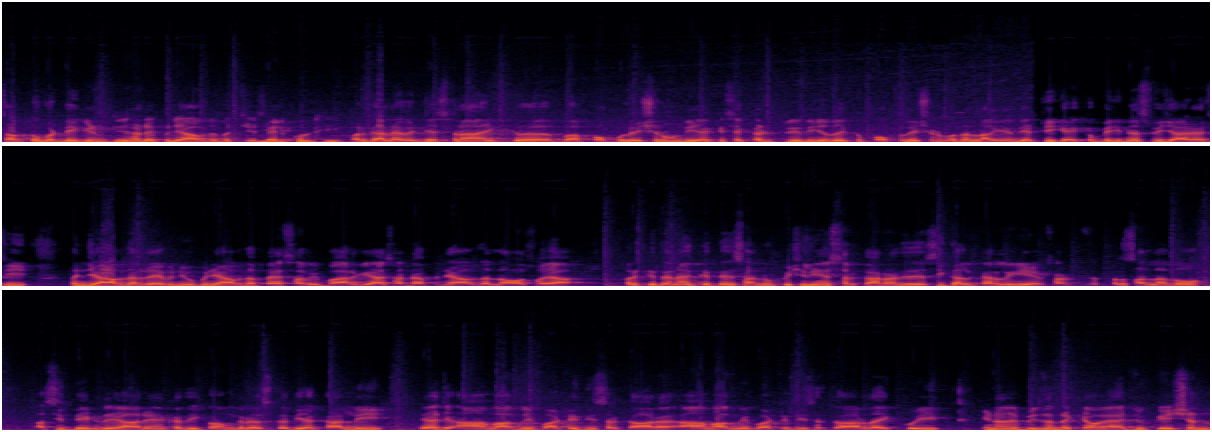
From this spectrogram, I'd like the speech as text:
ਸਭ ਤੋਂ ਵੱਡੀ ਗਿਣਤੀ ਸਾਡੇ ਪੰਜਾਬ ਦੇ ਬੱਚੇ ਸੀ ਬਿਲਕੁਲ ਠੀਕ। ਪਰ ਗੱਲ ਹੈ ਵੀ ਜਿਸ ਤਰ੍ਹਾਂ ਇੱਕ ਪੋਪੂਲੇਸ਼ਨ ਹੁੰਦੀ ਹੈ ਕਿਸੇ ਕੰਟਰੀ ਦੀ ਜਦੋਂ ਇੱਕ ਪੋਪੂਲੇਸ਼ਨ ਵਧਣ ਲੱਗ ਜਾਂਦੀ ਹੈ ਠੀਕ ਹੈ ਇੱਕ ਬਿਜ਼ਨਸ ਵੀ ਜਾ ਰਿਹਾ ਸੀ ਪੰਜਾਬ ਦਾ ਰੈਵਨਿਊ ਪੰਜਾਬ ਦਾ ਪੈਸਾ ਵੀ ਬਾਹਰ ਗਿਆ ਸਾਡਾ ਪੰਜਾਬ ਦਾ ਲਾਸ ਹੋਇਆ ਪਰ ਕਿਤੇ ਨਾ ਕਿਤੇ ਸਾਨੂੰ ਪਿਛਲੀਆਂ ਸਰਕਾਰਾਂ ਦੇ ਅਸੀਂ ਗੱਲ ਕਰ ਲਈਏ 70 ਸਾਲਾਂ ਤੋਂ ਅਸੀਂ ਦੇਖਦੇ ਆ ਰਹੇ ਹਾਂ, ਕਦੀ ਕਾਂਗਰਸ, ਕਦੀ ਅਕਾਲੀ ਤੇ ਅੱਜ ਆਮ ਆਦਮੀ ਪਾਰਟੀ ਦੀ ਸਰਕਾਰ ਹੈ। ਆਮ ਆਦਮੀ ਪਾਰਟੀ ਦੀ ਸਰਕਾਰ ਦਾ ਇੱਕੋ ਹੀ ਇਹਨਾਂ ਨੇ ਵਿਜ਼ਨ ਰੱਖਿਆ ਹੋਇਆ, ਐਜੂਕੇਸ਼ਨ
